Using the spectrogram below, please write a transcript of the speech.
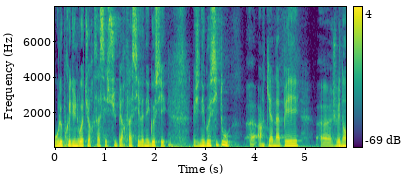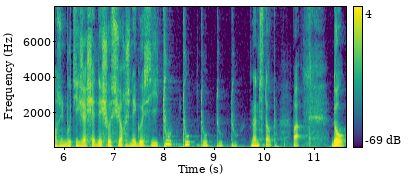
ou le prix d'une voiture. Ça, c'est super facile à négocier. Mais je négocie tout. Euh, un canapé, euh, je vais dans une boutique, j'achète des chaussures, je négocie tout, tout, tout, tout, tout, non-stop. Voilà. Donc,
